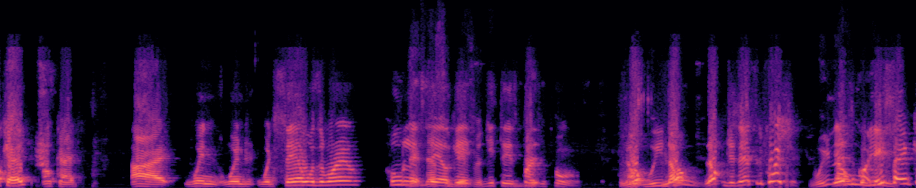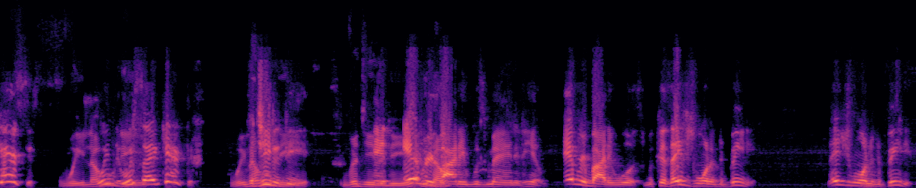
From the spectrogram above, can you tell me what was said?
Okay, okay. All right. When when when Cell was around, who let That- that's Cell get get to his perfect form? We- Nope, we nope, know. nope. Just answer the question. We know the question. These same characters. We know We who we did. same characters. We know Vegeta who did. Vegeta And did. Everybody was mad at him. Everybody was because they just wanted to beat him. They just wanted to beat him.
